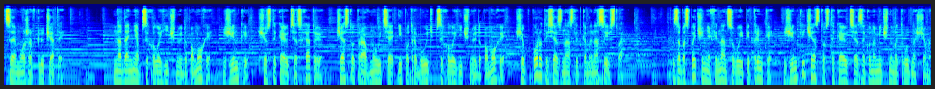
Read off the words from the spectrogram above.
Це може включати надання психологічної допомоги. Жінки, що стикаються з хатою, часто травмуються і потребують психологічної допомоги, щоб впоратися з наслідками насильства. Забезпечення фінансової підтримки жінки часто стикаються з економічними труднощами,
